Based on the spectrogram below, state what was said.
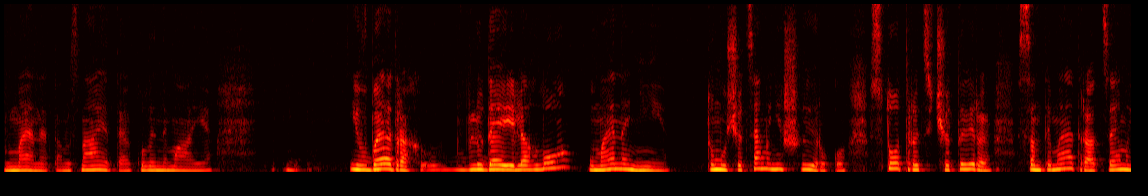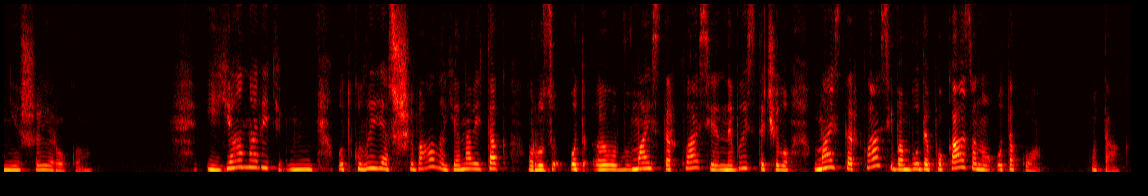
в мене, там, знаєте, коли немає. І в бедрах в людей лягло, у мене ні. Тому що це мені широко. 134 сантиметра це мені широко. І я навіть, от коли я зшивала, я навіть так роз... от е, в майстер-класі не вистачило. В майстер-класі вам буде показано отако. Отак.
